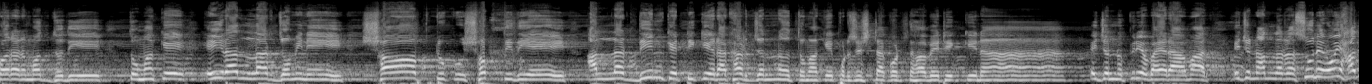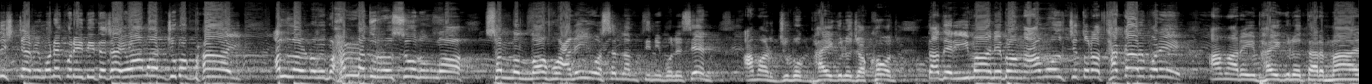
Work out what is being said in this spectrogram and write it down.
করার মধ্য দিয়ে তোমাকে এই আল্লাহর জমিনে সবটুকু শক্তি দিয়ে আল্লাহর দিনকে টিকে রাখার জন্য তোমাকে প্রচেষ্টা করতে হবে, ঠিক কিনা এই জন্য প্রিয় ভাইরা আমার এই জন্য আল্লাহ রাসুলের ওই হাদিসটা আমি মনে করিয়ে দিতে চাই, ও আমার যুবক ভাই আল্লাহর নবী মোহাম্মদুর রসুল্লাহ সাল্লাহ আলী ওয়াসাল্লাম তিনি বলেছেন, আমার যুবক ভাইগুলো যখন তাদের ইমান এবং আমল চেতনা থাকার পরে আমার এই ভাইগুলো তার মার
